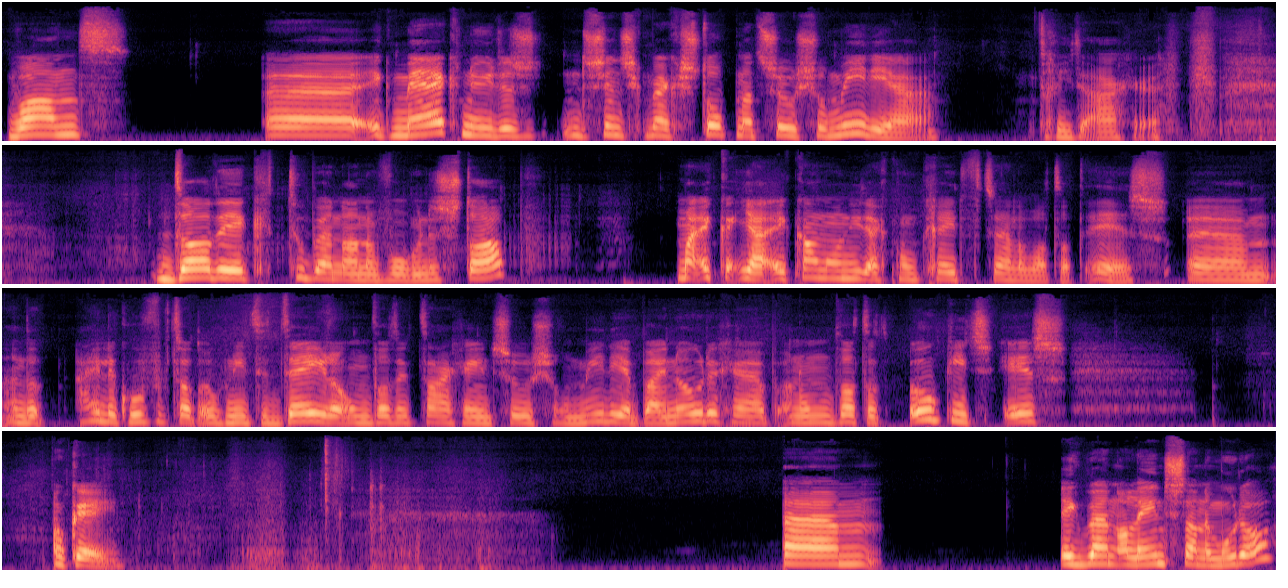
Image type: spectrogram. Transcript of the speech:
Want uh, ik merk nu, dus sinds ik ben gestopt met social media, drie dagen, dat ik toe ben aan een volgende stap. Maar ik, ja, ik kan nog niet echt concreet vertellen wat dat is. Um, en dat, eigenlijk hoef ik dat ook niet te delen, omdat ik daar geen social media bij nodig heb. En omdat dat ook iets is. Oké, Um, ik ben alleenstaande moeder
